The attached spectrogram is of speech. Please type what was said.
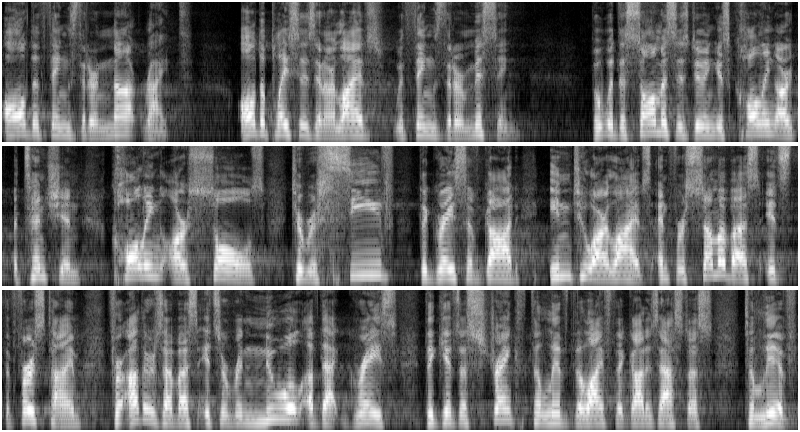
all the things that are not right, all the places in our lives with things that are missing. But what the psalmist is doing is calling our attention, calling our souls to receive the grace of God into our lives. And for some of us, it's the first time. For others of us, it's a renewal of that grace that gives us strength to live the life that God has asked us to live.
